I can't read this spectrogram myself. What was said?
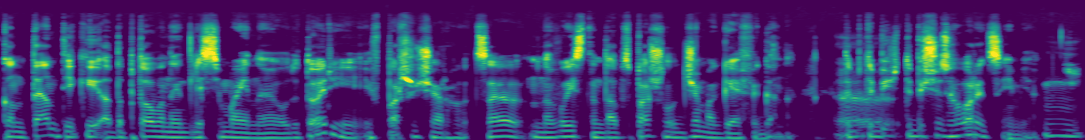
контент, який адаптований для сімейної аудиторії. І в першу чергу це новий стендап спешл Джима Геффігана. Тобі, Е, тобі, тобі щось говорить це ім'я? Ні.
